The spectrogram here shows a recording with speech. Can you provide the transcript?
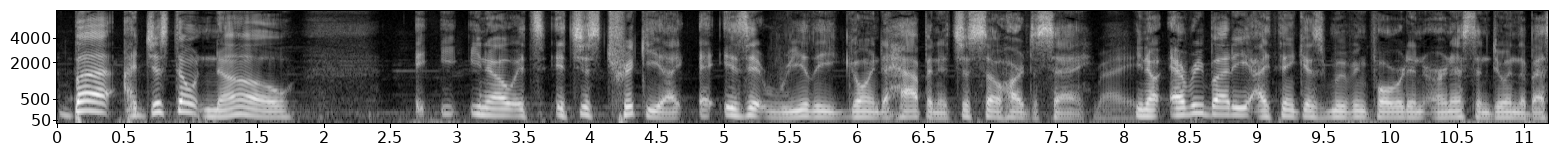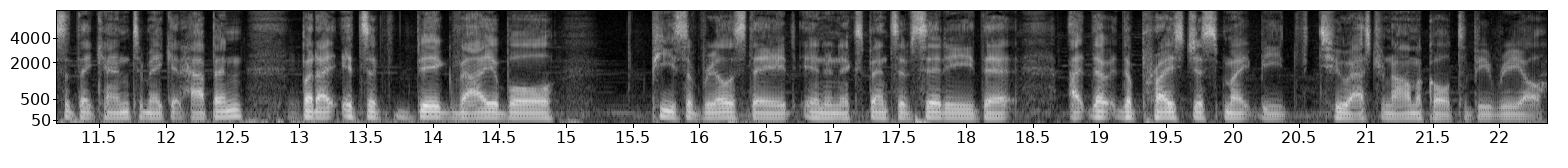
But i just don't know. You know it's it's just tricky. Like is it really going to happen? It's just so hard to say. Right. you know everybody i think is moving forward in earnest and doing the best that they can to make it happen. Mm-hmm. But I, it's a big valuable piece of real estate in an expensive city that I, the, the price just might be too astronomical to be real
